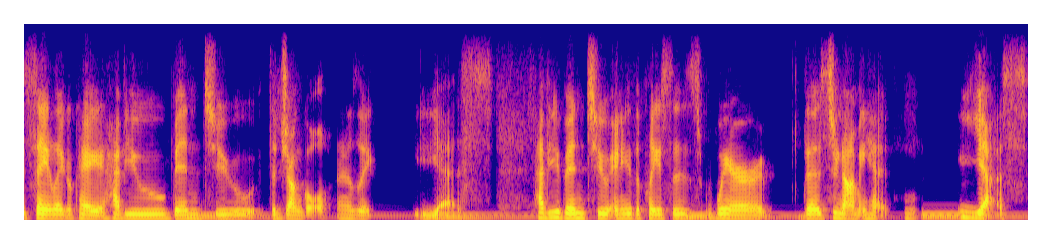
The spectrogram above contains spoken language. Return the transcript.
say like, okay, have you been to the jungle? And I was like, yes. Have you been to any of the places where the tsunami hit. Yes.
